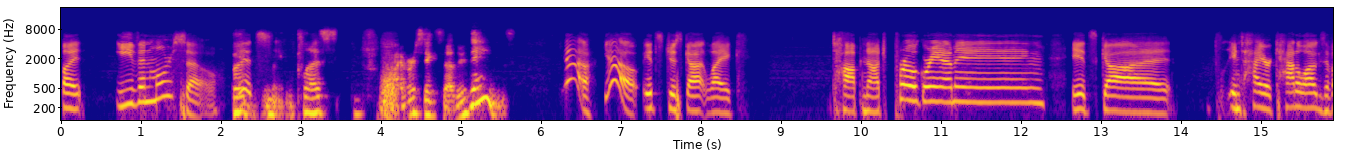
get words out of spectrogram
but even more so. But it's plus five or six other things. yeah, yeah. It's just got like top-notch programming. It's got entire catalogs of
